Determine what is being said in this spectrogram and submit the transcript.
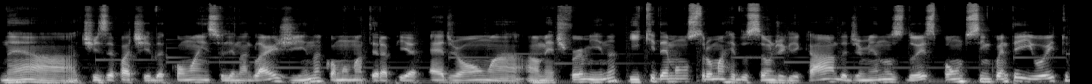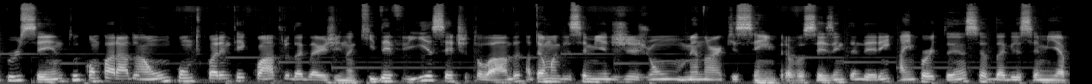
né, a tirzepatida com a insulina glargina como uma terapia add-on à, à metformina e que demonstrou uma redução de glicada de menos 2,58% comparado a 1,44% da glargina, que devia ser titulada até uma glicemia de jejum menor que 100, para vocês entenderem a importância da glicemia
